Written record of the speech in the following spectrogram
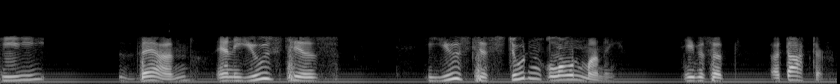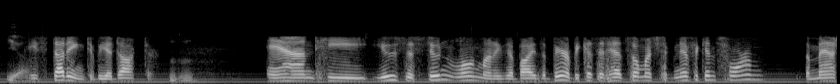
he then and he used his he used his student loan money. He was a a doctor. Yeah. He's studying to be a doctor hmm and he used the student loan money to buy the beer because it had so much significance for him, the mass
